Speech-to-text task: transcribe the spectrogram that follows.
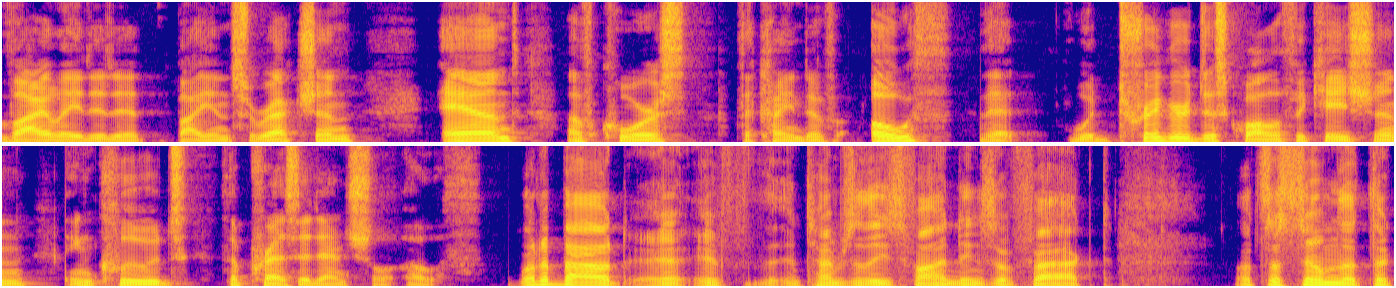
violated it by insurrection, and of course, the kind of oath that would trigger disqualification includes the presidential oath. What about uh, if, in terms of these findings of fact, let's assume that the,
